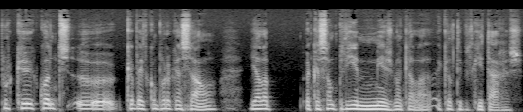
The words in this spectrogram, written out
porque quando uh, acabei de compor a canção e ela a canção pedia mesmo aquela, aquele tipo de guitarras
